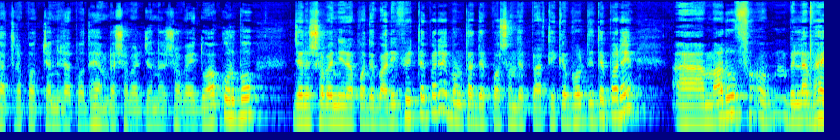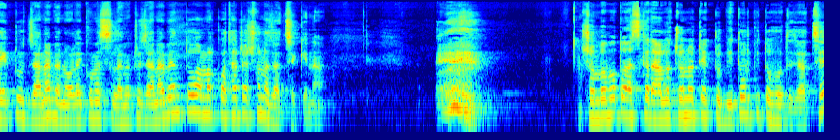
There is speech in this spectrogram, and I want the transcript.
যাত্রাপথটা নিরাপদে আমরা সবার জন্য সবাই দোয়া করব যেন সবাই নিরাপদে বাড়ি ফিরতে পারে এবং তাদের পছন্দের প্রার্থীকে ভোট দিতে পারে। মারুফ আহ, বিল্লাহ ভাই একটু জানাবেন? ওয়ালাইকুম আসসালাম একটু জানাবেন তো? আমার কথাটা শোনা যাচ্ছে কিনা? সম্ভবত আজকের আলোচনাটা একটু বিতর্কিত হতে যাচ্ছে।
